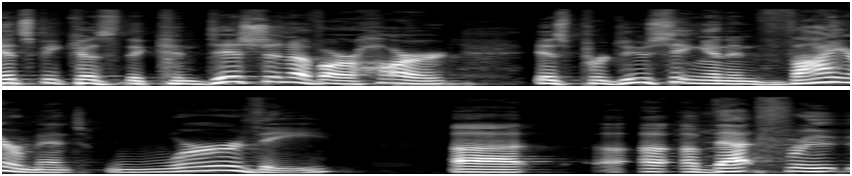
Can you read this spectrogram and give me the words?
it's because the condition of our heart is producing an environment worthy uh, uh, of that fruit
